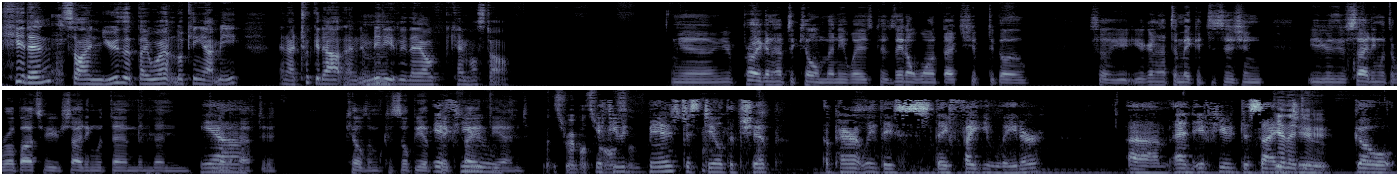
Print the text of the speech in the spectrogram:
hidden, so I knew that they weren't looking at me, and I took it out, and Mhm. immediately they all became hostile. Yeah, you're probably gonna have to kill them anyways because they don't want that ship to go. So you, you're gonna have to make a decision. You're either siding with the robots or you're siding with them, and then you're Yeah. gonna have to kill them because there'll be a big If fight at the end. Those robots were If you awesome. manage to steal the chip, apparently they they fight you later. Um, and if you decide Yeah, to do. go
